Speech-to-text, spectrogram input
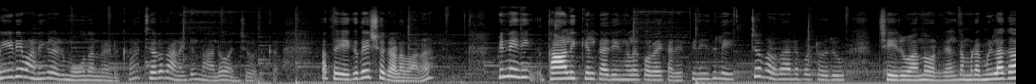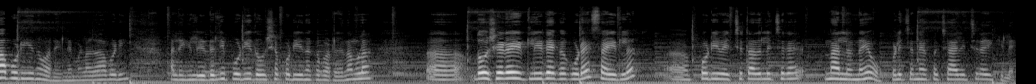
മീഡിയം ആണെങ്കിൽ ഒരു മൂന്നെണ്ണം എടുക്കുക. ചെറുതാണെങ്കിൽ നാലോ അഞ്ചോ എടുക്കുക. അത് ഏകദേശം ഒരളവാണ്. പിന്നെ ഇനി താളിക്കൽ കാര്യങ്ങൾ കുറേ കാര്യം പിന്നെ ഇതിൽ ഏറ്റവും പ്രധാനപ്പെട്ട ഒരു ചേരുവ എന്ന് പറഞ്ഞാൽ നമ്മുടെ മിളകാപ്പൊടി എന്ന് പറയില്ലേ? മിളകാപ്പൊടി അല്ലെങ്കിൽ ഇഡലിപ്പൊടി ദോശപ്പൊടി എന്നൊക്കെ പറയില്ലേ? നമ്മൾ ദോശയുടെ ഇഡ്ഡലിയുടെ ഒക്കെ കൂടെ സൈഡിൽ പൊടി വെച്ചിട്ട് അതിൽ ഇച്ചിരി നല്ലെണ്ണയോ വെളിച്ചെണ്ണയൊക്കെ ചാലിച്ച് കഴിക്കില്ലേ?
